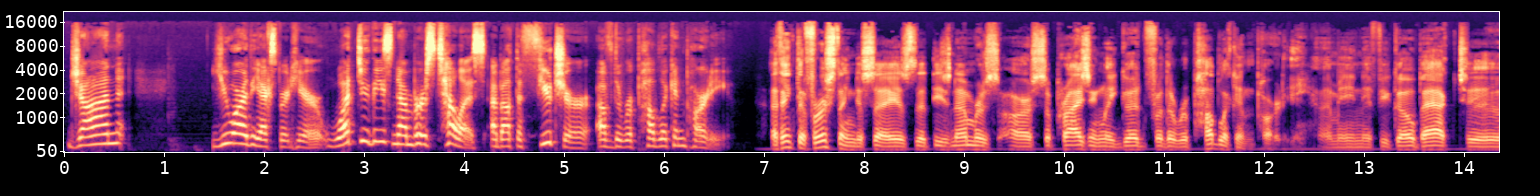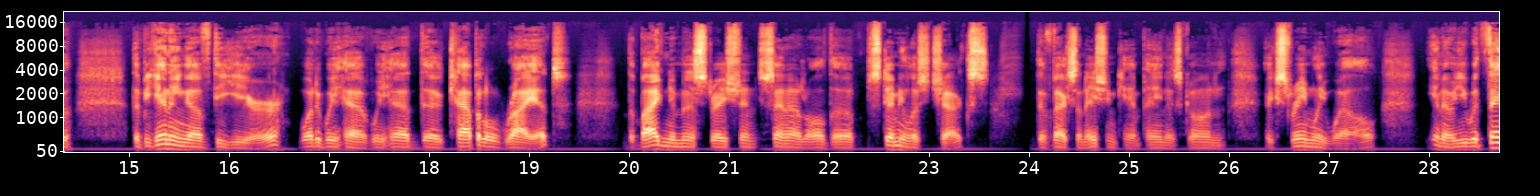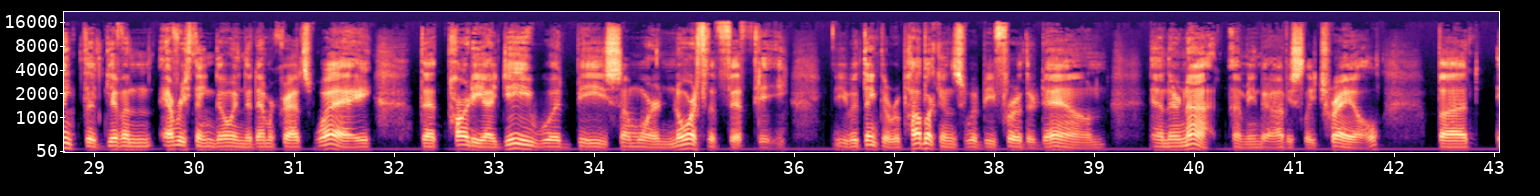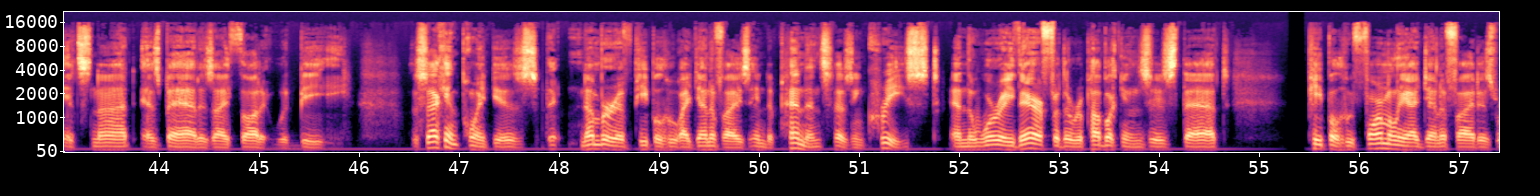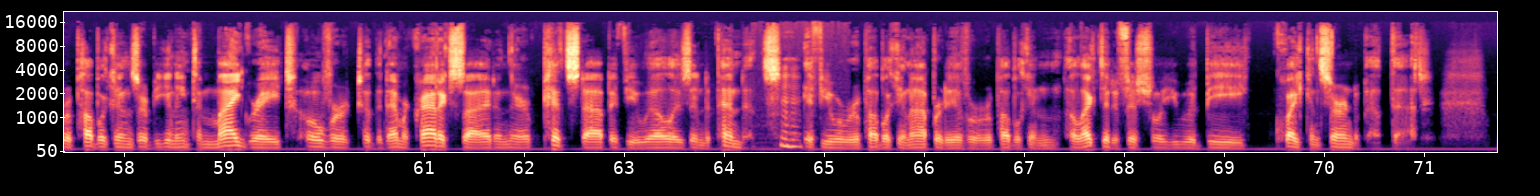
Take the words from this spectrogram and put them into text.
John, you are the expert here. What do these numbers tell us about the future of the Republican Party? I think the first thing to say is that these numbers are surprisingly good for the Republican Party. I mean, if you go back to the beginning of the year, what did we have? We had the Capitol riot. The Biden administration sent out all the stimulus checks. The vaccination campaign has gone extremely well. You know, you would think that given everything going the Democrats' way, that party ID would be somewhere north of 50 you would think the Republicans would be further down, and they're not. I mean, they obviously trail, but it's not as bad as I thought it would be. The second point is the number of people who identify as independents has increased. And the worry there for the Republicans is that people who formerly identified as Republicans are beginning to migrate over to the Democratic side, and their pit stop, if you will, is independents. Mm-hmm. If you were a Republican operative or Republican elected official, you would be quite concerned about that.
